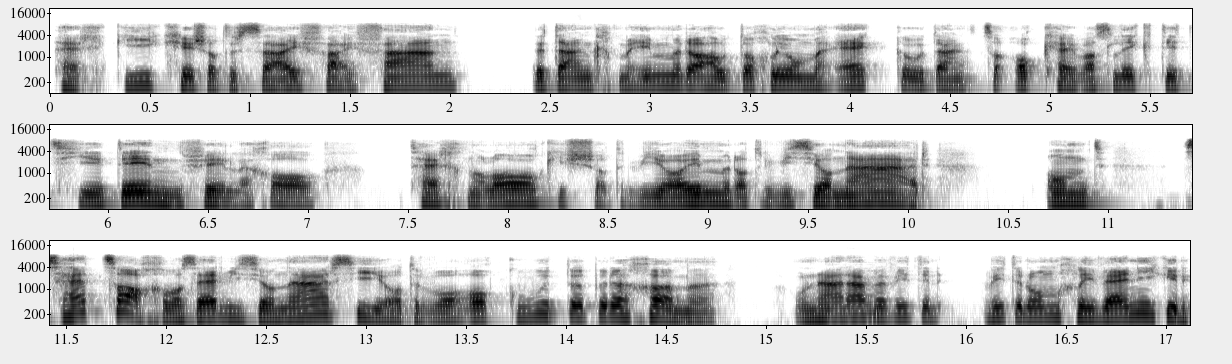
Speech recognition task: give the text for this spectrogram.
Tech-Geek ist oder Sci-Fi-Fan, dann denkt man immer halt auch ein bisschen um eine Ecke und denkt so, okay, was liegt jetzt hier drin vielleicht auch technologisch oder wie auch immer oder visionär. Und es hat Sachen, die sehr visionär sind oder die auch gut überkommen. Und dann eben wieder, wiederum ein bisschen weniger.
